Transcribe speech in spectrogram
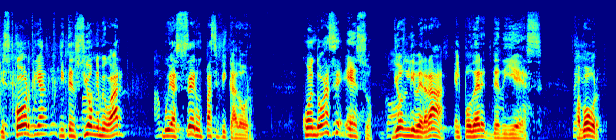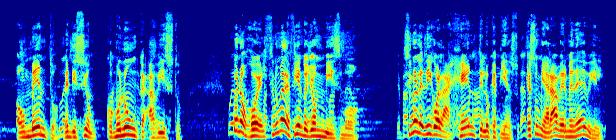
discordia ni tensión en mi hogar. Voy a ser un pacificador. Cuando hace eso, Dios liberará el poder de 10. Favor, aumento, bendición, como nunca ha visto. Bueno, Joel, si no me defiendo yo mismo, si no le digo a la gente lo que pienso, eso me hará verme débil.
